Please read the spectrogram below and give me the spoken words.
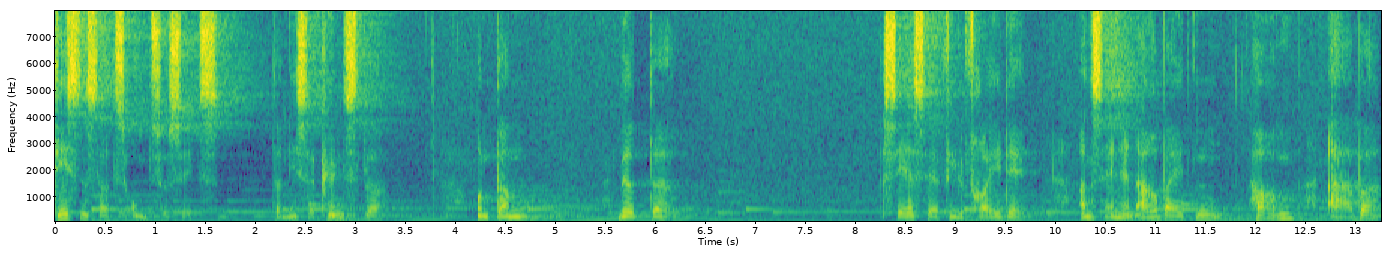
diesen Satz umzusetzen, dann ist er Künstler und dann wird er sehr, sehr viel Freude an seinen Arbeiten haben, aber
